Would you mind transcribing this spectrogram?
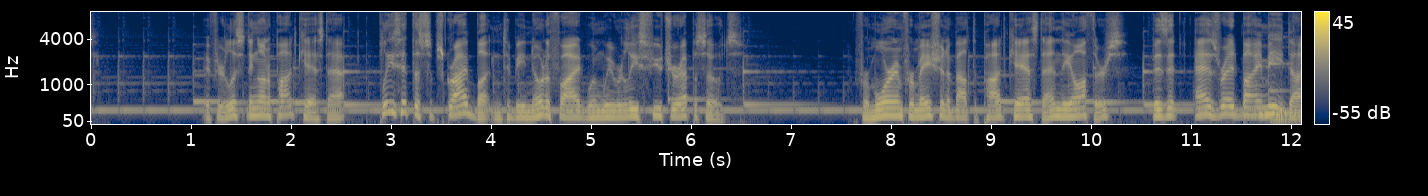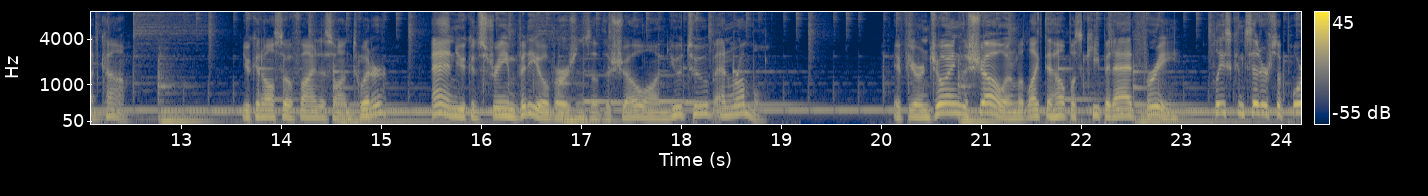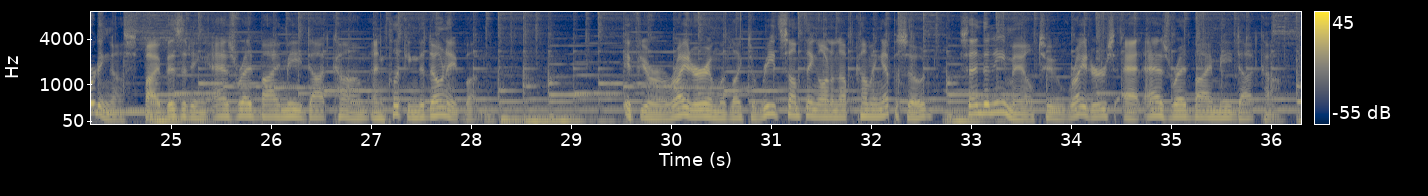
If you're listening on a podcast app, please hit the subscribe button to be notified when we release future episodes. For more information about the podcast and the authors, visit asreadbyme.com. You can also find us on Twitter, and you can stream video versions of the show on YouTube and Rumble. If you're enjoying the show and would like to help us keep it ad free, please consider supporting us by visiting asreadbyme.com and clicking the donate button. If you're a writer and would like to read something on an upcoming episode, send an email to writers at asreadbyme.com.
